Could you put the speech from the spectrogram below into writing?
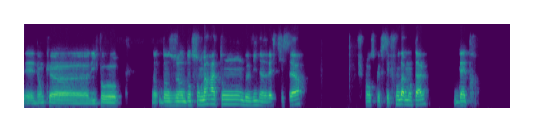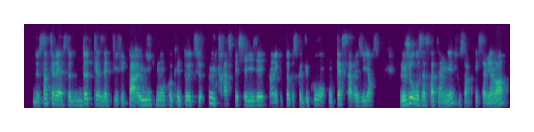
Et donc, il faut, dans, dans, son marathon de vie d'investisseur, je pense que c'est fondamental d'être de s'intéresser à d'autres classes d'actifs et pas uniquement qu'aux crypto et de se ultra spécialiser dans les cryptos parce que du coup, on, casse sa résilience. Le jour où ça sera terminé, tout ça, et ça viendra,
